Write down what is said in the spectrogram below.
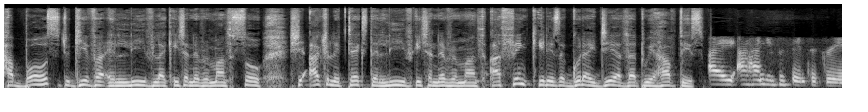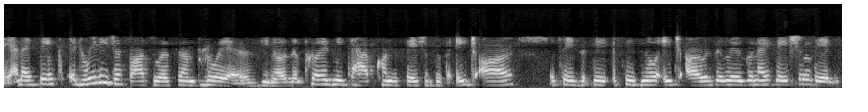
her boss to give her a leave like each and every month. So she actually takes the leave each and every month. I think it is a good idea that we have this. I 100% agree, and I think it really just starts with the employers. You know, the employers need to have conversations with HR says that if there's no HR within the organization, then,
